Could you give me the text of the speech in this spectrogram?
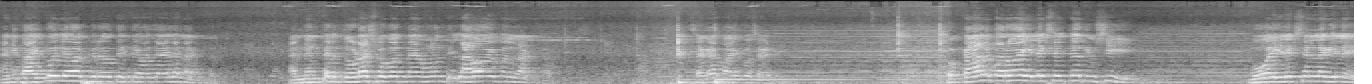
आणि बायको जेव्हा फिरवते तेव्हा जायला लागतात आणि नंतर जोडा शोभत नाही म्हणून ते लावावे पण लागतात. सगळ्या बायकोसाठी. हो काल परवा इलेक्शनच्या दिवशी गोवा इलेक्शनला गेले.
